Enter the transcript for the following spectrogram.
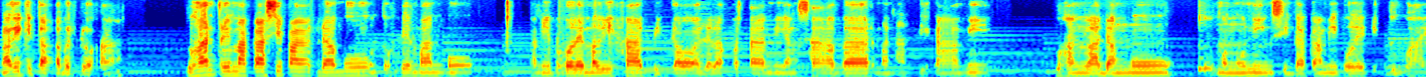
Mari kita berdoa. Tuhan terima kasih padamu untuk firman-Mu. Kami boleh melihat Engkau adalah petani yang sabar menanti kami. Tuhan ladangmu untuk menguning sehingga kami boleh dituai.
